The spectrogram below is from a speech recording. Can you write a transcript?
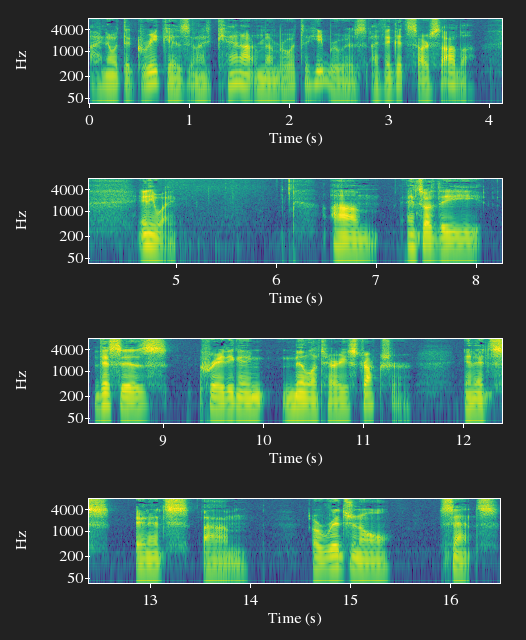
I know what the Greek is, and I cannot remember what the Hebrew is. I think it's Sarsaba. Anyway, um, and so the this is creating a military structure in its in its um, original sense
